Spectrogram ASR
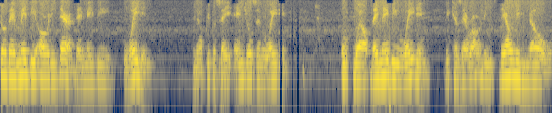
So they may be already there. They may be waiting you know, people say angels in waiting. Well, they may be waiting because they're already they already know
